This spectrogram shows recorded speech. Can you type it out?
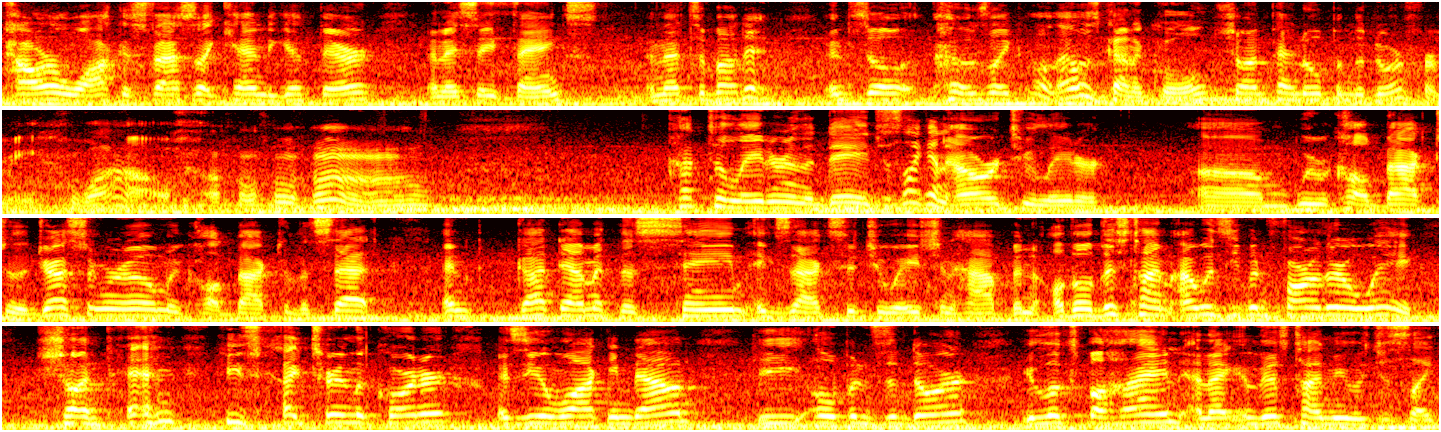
power walk as fast as I can to get there, and I say thanks, and that's about it. And so I was like, oh, that was kind of cool. Sean Penn opened the door for me. Wow. Cut to later in the day, just like an hour or two later. Um, we were called back to the dressing room. We called back to the set, and God damn it, the same exact situation happened. Although this time I was even farther away. Sean Penn, he's I turn the corner, I see him walking down. He opens the door. He looks behind, and, I, and this time he was just like,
